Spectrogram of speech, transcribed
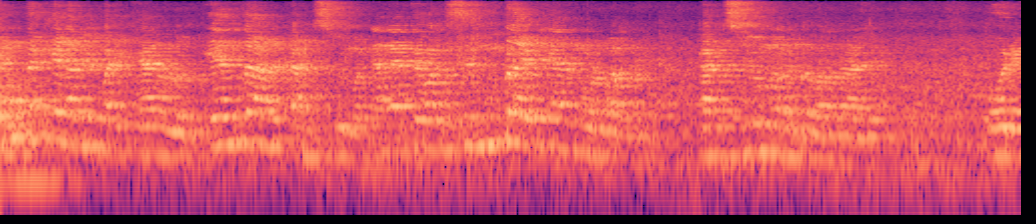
എന്തൊക്കെയാണ് അതിൽ പഠിക്കാനുള്ളത്? എന്താണ് കൺസ്യൂമർ ഞാൻ നേരത്തെ പറഞ്ഞ സിമ്പിൾ ആയിട്ട് ഞാൻ നിങ്ങളോട് പറഞ്ഞു. കൺസ്യൂമർ എന്ന് പറഞ്ഞാൽ ഒരു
